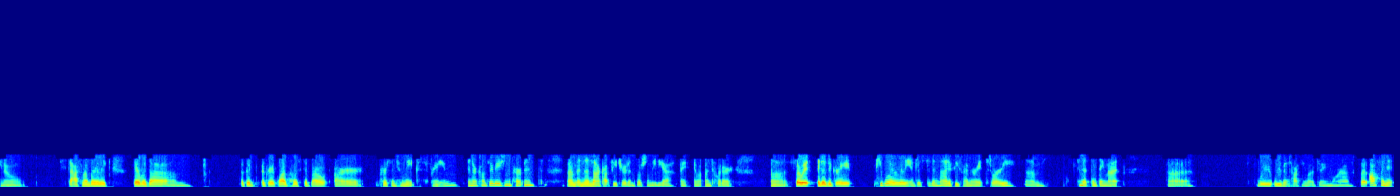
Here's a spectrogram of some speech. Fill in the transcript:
you know, staff member. Like there was a um, a good a great blog post about our person who makes frames in our conservation department, um, and then that got featured in social media I, on Twitter. Uh, so it it is a great. People are really interested in that if you find the right story, um, and it's something that uh, we we've been talking about doing more of. But often it,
